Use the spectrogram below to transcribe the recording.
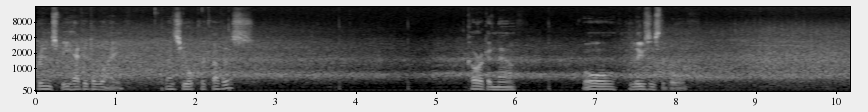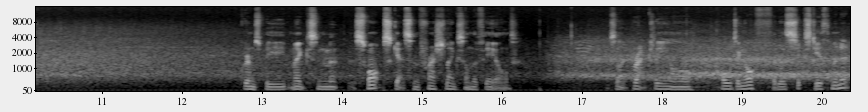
Grimsby headed away as York recovers. Corrigan now. Ball loses the ball. Grimsby makes some swaps, gets some fresh legs on the field. Looks like Brackley are holding off for the 60th minute.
